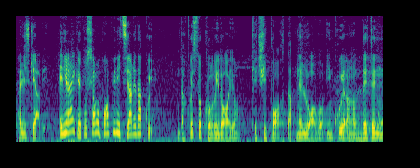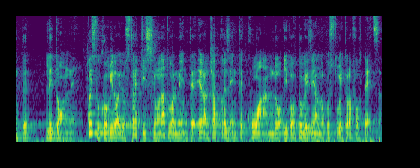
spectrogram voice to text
agli schiavi. E direi che possiamo proprio iniziare da qui, da questo corridoio che ci porta nel luogo in cui erano detenute le donne Questo corridoio strettissimo naturalmente era già presente quando i portoghesi hanno costruito la fortezza.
